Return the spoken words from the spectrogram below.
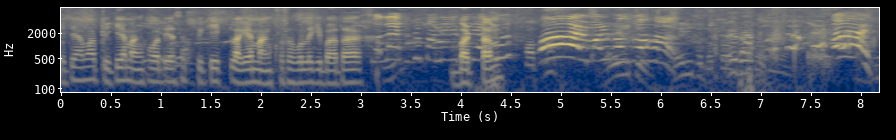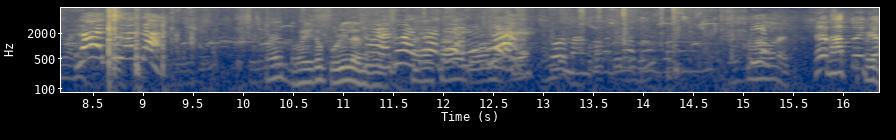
এতিয়া আমাৰ পিকে মাংস পাতি আছে পিকেক লাগে মাংস থ'বলৈ কিবা এটা বাৰ্তন ভৰিটো পুৰিলে ভাতটো এতিয়া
